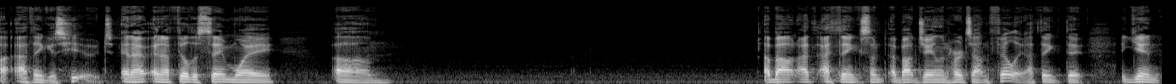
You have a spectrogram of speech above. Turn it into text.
I, I think is huge. And I and I feel the same way. Um, about I, I think some about Jalen Hurts out in Philly. I think that again,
